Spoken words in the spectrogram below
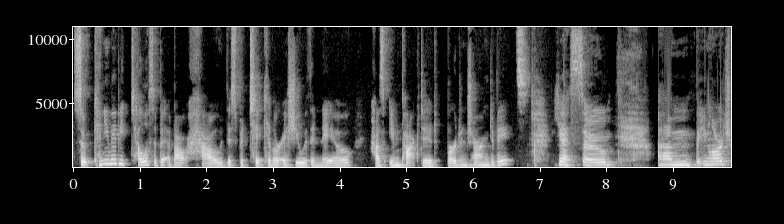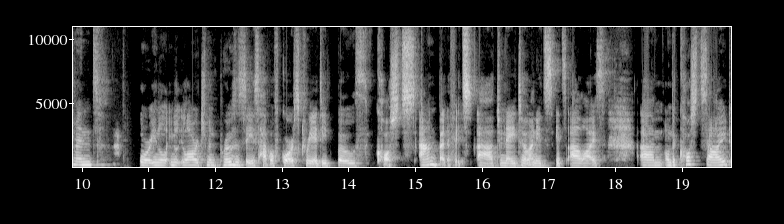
So, can you maybe tell us a bit about how this particular issue within NATO has impacted burden sharing debates? Yes. So, um, the enlargement or enlargement processes have, of course, created both costs and benefits uh, to NATO and its its allies. Um, on the cost side,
